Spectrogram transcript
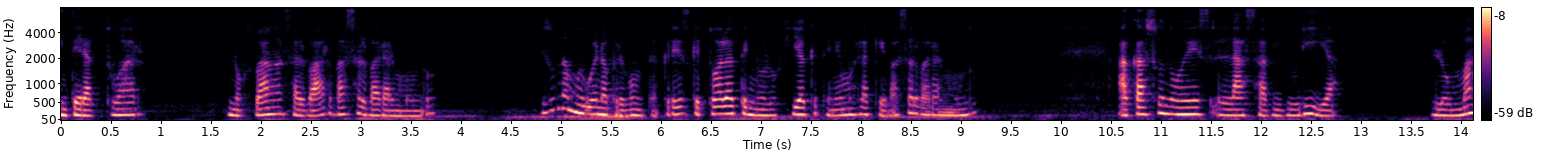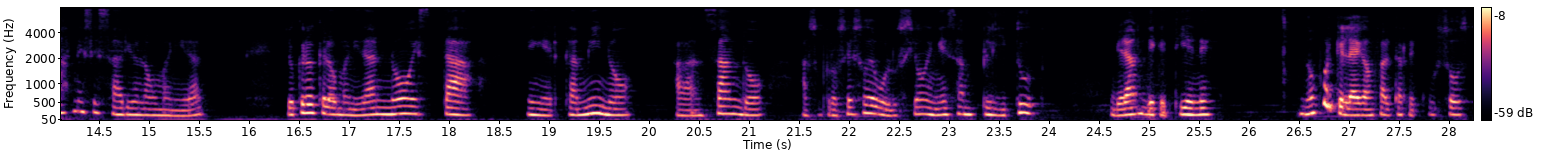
interactuar nos van a salvar? ¿Va a salvar al mundo? Es una muy buena pregunta. ¿Crees que toda la tecnología que tenemos es la que va a salvar al mundo? ¿Acaso no es la sabiduría lo más necesario en la humanidad? Yo creo que la humanidad no está en el camino avanzando a su proceso de evolución en esa amplitud grande que tiene, no porque le hagan falta recursos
